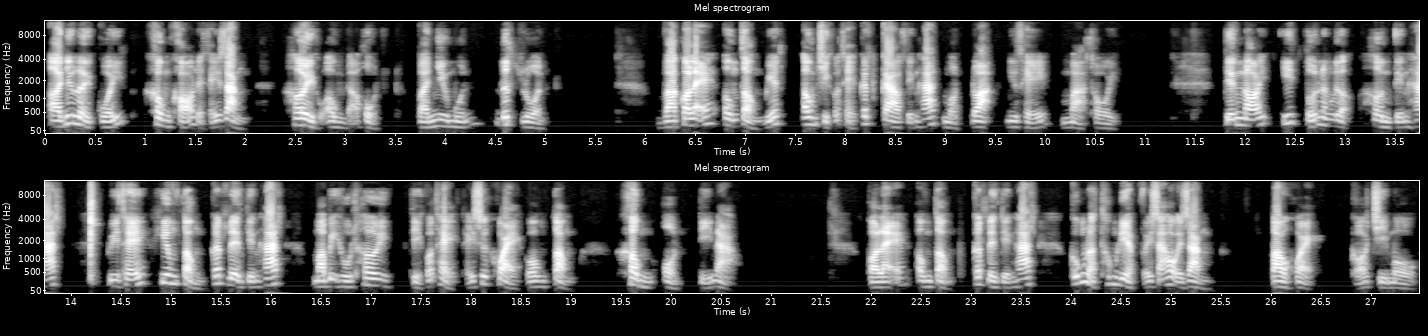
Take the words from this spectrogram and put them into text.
Ở những lời cuối không khó để thấy rằng hơi của ông đã hụt và như muốn đứt luôn. Và có lẽ ông Tổng biết ông chỉ có thể cất cao tiếng hát một đoạn như thế mà thôi. Tiếng nói ít tốn năng lượng hơn tiếng hát, vì thế khi ông Tổng cất lên tiếng hát mà bị hụt hơi thì có thể thấy sức khỏe của ông Tổng không ổn tí nào. Có lẽ ông Tổng cất lên tiếng hát cũng là thông điệp với xã hội rằng tao khỏe có chi mô.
